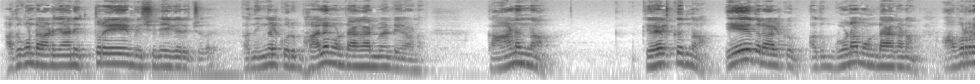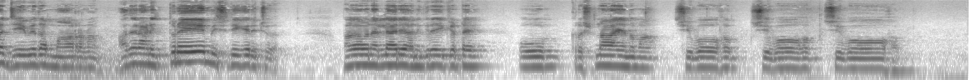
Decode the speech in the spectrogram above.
അതുകൊണ്ടാണ് ഞാൻ ഇത്രയും വിശദീകരിച്ചത്. അത് നിങ്ങൾക്കൊരു ഫലമുണ്ടാകാൻ വേണ്ടിയാണ്. കാണുന്ന കേൾക്കുന്ന ഏതൊരാൾക്കും അത് ഗുണമുണ്ടാകണം. അവരുടെ ജീവിതം മാറണം. അതിനാണ് ഇത്രയും വിശദീകരിച്ചത്. ഭഗവാൻ എല്ലാവരെയും അനുഗ്രഹിക്കട്ടെ. ഓം കൃഷ്ണായ നമ. ശിവോഹം ശിവോഹം ശിവോഹം.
